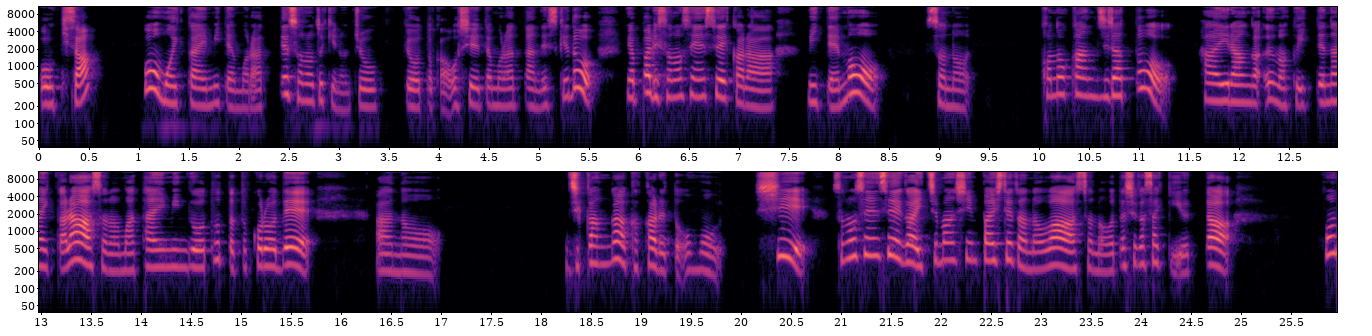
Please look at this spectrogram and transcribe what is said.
大きさをもう一回見てもらってその時の状況とか教えてもらったんですけどやっぱりその先生から見てもそのこの感じだと排卵がうまくいってないから、そのまあタイミングを取ったところで、あの、時間がかかると思うし、その先生が一番心配してたのは、その私がさっき言った、本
